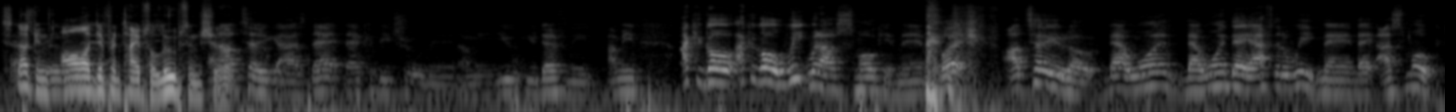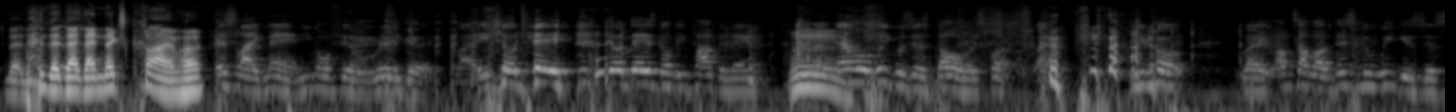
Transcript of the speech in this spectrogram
stuck in really all bad. different types of loops and shit. And I'll tell you guys that that could be true, man. I mean, you you definitely. I mean, I could go I could go a week without smoking, man. But I'll tell you though, that one that one day after the week, man, that I smoked. That, I'ma that, that, that next climb, huh? It's like, man, you gonna feel really good. Like your day, your day is gonna be popping, man. Like Mm. that whole week was just dull as fuck. Like, you know, like I'm talking about this new week is just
